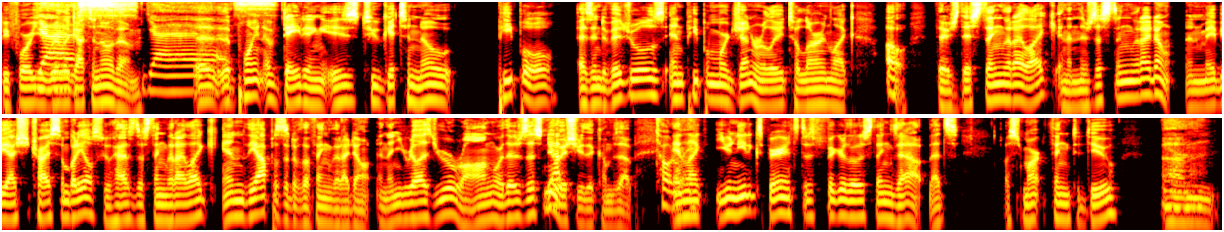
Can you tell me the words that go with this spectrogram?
before you really got to know them. Yes. The, the point of dating is to get to know people as individuals and people more generally to learn like, oh, there's this thing that I like and then there's this thing that I don't. And maybe I should try somebody else who has this thing that I like and the opposite of the thing that I don't. And then you realize you were wrong or there's this new Yep. issue that comes up. Totally. And like you need experience to figure those things out. That's a smart thing to do. Um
